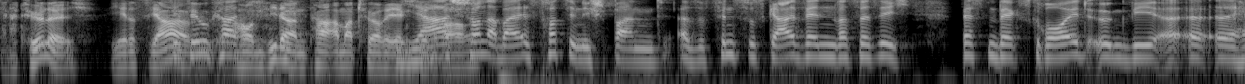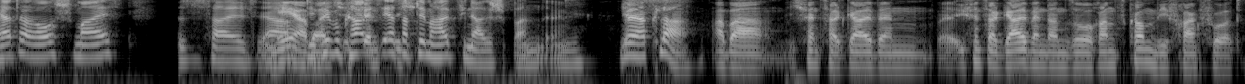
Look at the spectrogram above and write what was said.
Ja, natürlich. Jedes Jahr hauen wieder ein paar Amateure irgendwie Ja, raus. schon, aber ist trotzdem nicht spannend. Also findest du es geil, wenn, was weiß ich, Westenbergs Greuth irgendwie äh, äh, äh Hertha rausschmeißt? Das ist halt, ja. Nee, DFB-Pokal ist erst ab dem Halbfinale spannend irgendwie. Ja, ja, klar. Aber ich fände halt geil, wenn, ich find's halt geil, wenn dann so Rans kommen wie Frankfurt,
